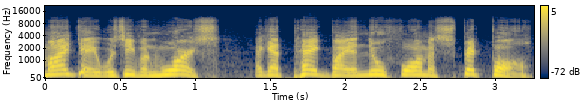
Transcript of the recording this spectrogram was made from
My day was even worse. I got pegged by a new form of spitball.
